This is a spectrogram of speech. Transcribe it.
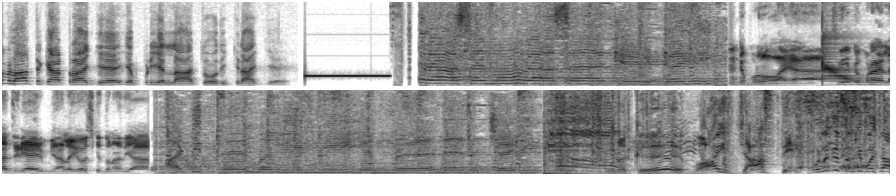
விளையாட்டு காட்டுறாங்க எப்படி எல்லாம் சோதிக்கிறாங்க சிகரெட்டு போடுவோம் வாயா போனா எல்லாம் சரியாயிருமியா அதெல்லாம் யோசிக்க தோணாதியா? உனக்கு வாய் ஜாஸ்தி. உனக்கு தெரிஞ்சு போச்சா?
